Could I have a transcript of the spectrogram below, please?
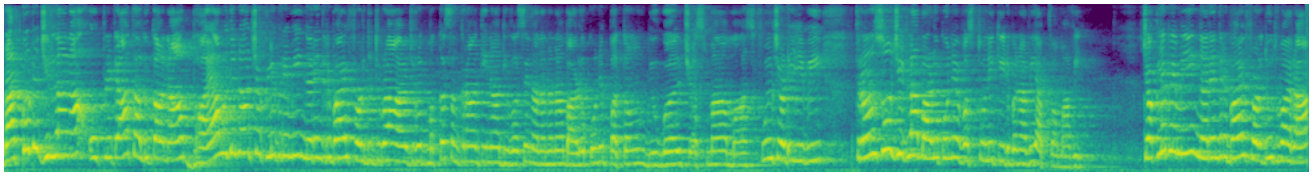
રાજકોટ જિલ્લાના ઉપલેટા તાલુકાના ભાયાવદના ચકલી પ્રેમી નરેન્દ્રભાઈ ફળદુરા આજરોજ મકર સંક્રાંતિના દિવસે નાના નાના બાળકોને પતંગ બ્યુગલ ચશ્મા માસ્ક ફૂલ ચડી જેવી ત્રણસો જેટલા બાળકોને વસ્તુની કીટ બનાવી આપવામાં આવી. ચકલી પ્રેમી નરેન્દ્રભાઈ ફળદુ દ્વારા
